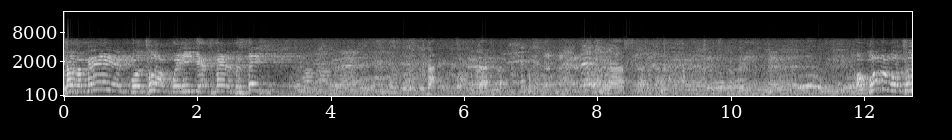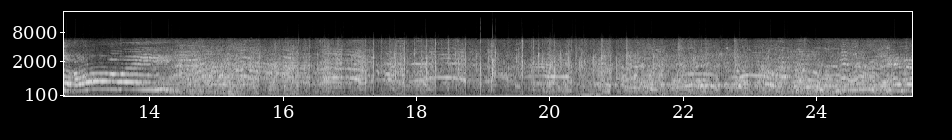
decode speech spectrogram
Because a man will talk when he gets manifestation. A woman will talk all the way. And the,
